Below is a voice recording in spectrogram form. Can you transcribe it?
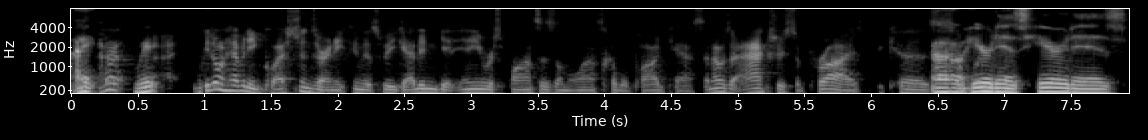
I I don't- we don't have any questions or anything this week. I didn't get any responses on the last couple podcasts, and I was actually surprised because oh, here it is. Here it is.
